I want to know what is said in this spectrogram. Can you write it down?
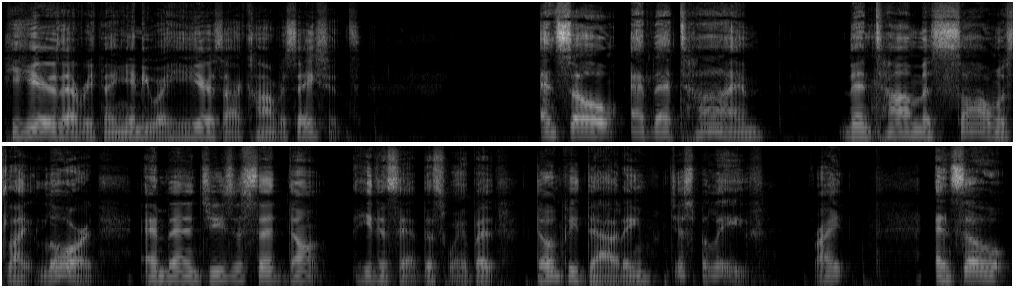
he hears everything anyway. He hears our conversations. And so at that time, then Thomas saw and was like, Lord. And then Jesus said, Don't, he didn't say it this way, but don't be doubting, just believe, right? And so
